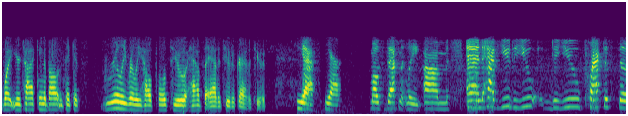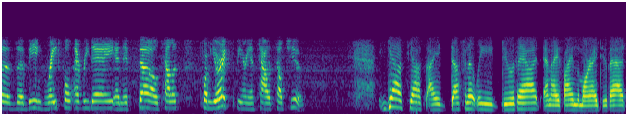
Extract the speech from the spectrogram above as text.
what you're talking about and think it's really, really helpful to have the attitude of gratitude. Yes, yes. Most definitely. Um, and have you do you do you practice the the being grateful every day? And if so, tell us from your experience how it's helped you. Yes, yes, I definitely do that, and I find the more I do that,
